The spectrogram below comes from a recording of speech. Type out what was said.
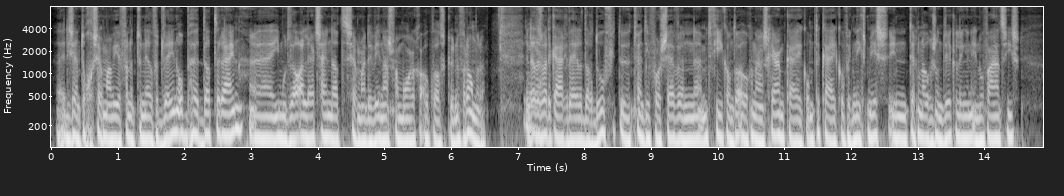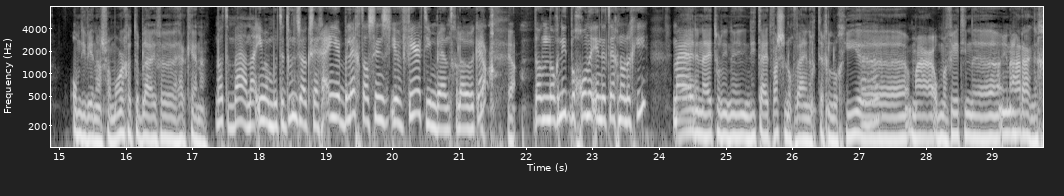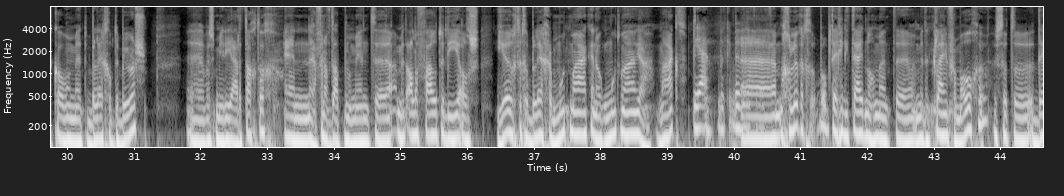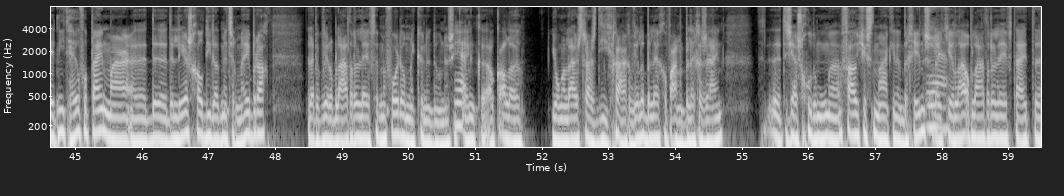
Eh, die zijn toch zeg maar, weer van het toneel verdwenen op eh, dat terrein. Je moet wel alert zijn dat zeg maar, de winnaars van morgen ook wel eens kunnen veranderen. En dat is wat ik eigenlijk de hele dag doe. eh, 24-7 eh, met vierkante ogen naar een scherm kijken. Om te kijken of ik niks mis in technologische ontwikkelingen en innovaties. Om die winnaars van morgen te blijven herkennen. wat een baan. Nou, iemand moet het doen, zou ik zeggen. En je belegt al sinds je 14 bent, geloof ik, hè? Ja, ja. Dan nog niet begonnen in de technologie. Maar Nee, nee, nee, toen in, in die tijd was er nog weinig technologie. eh, Uh-huh. maar op mijn veertiende in aanraking gekomen met beleggen op de beurs. Eh was midden jaren tachtig. En eh, vanaf dat moment eh, met alle fouten die je als jeugdige belegger moet maken. En ook moet ma ja, maakt. ja, we, we weten het. Eh, gelukkig op tegen die tijd nog met, met een klein vermogen. Dus dat deed niet heel veel pijn. Maar de, de leerschool die dat met zich meebracht. Daar heb ik weer op latere leeftijd mijn voordeel mee kunnen doen. Dus ik Ja. denk ook alle jonge luisteraars die graag willen beleggen of aan het beleggen zijn. Het is juist goed om foutjes te maken in het begin. Zodat Ja. je op latere leeftijd,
